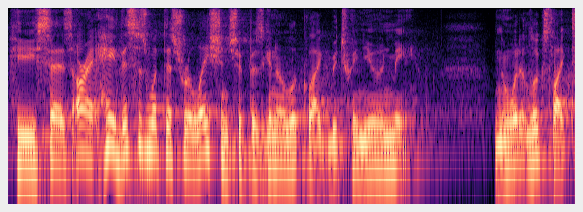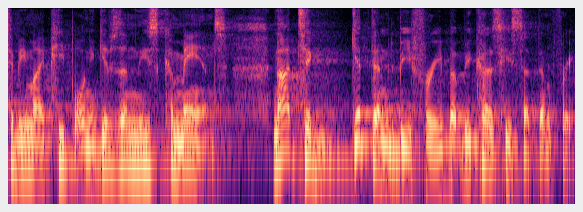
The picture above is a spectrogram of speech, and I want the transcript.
he says, All right, hey, this is what this relationship is going to look like between you and me, and what it looks like to be my people. And he gives them these commands, not to get them to be free, but because he set them free.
